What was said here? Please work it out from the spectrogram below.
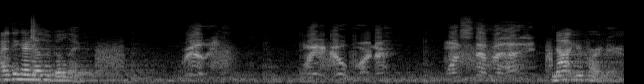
I think I know the building. Really? Way to go, partner. One step ahead. Not your partner.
